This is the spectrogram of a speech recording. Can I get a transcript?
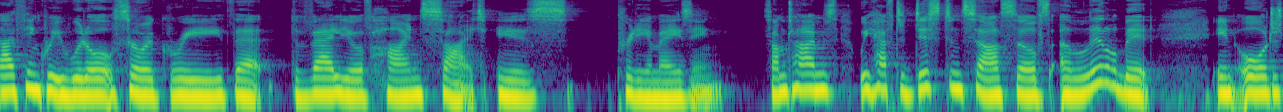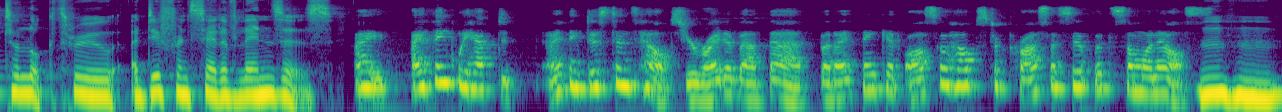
I think we would also agree that the value of hindsight is pretty amazing. Sometimes we have to distance ourselves a little bit in order to look through a different set of lenses. I, I think we have to, I think distance helps. You're right about that. But I think it also helps to process it with someone else. Mm-hmm.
